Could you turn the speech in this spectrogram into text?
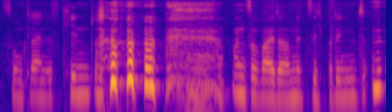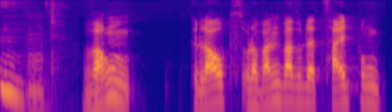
so ein kleines Kind mhm. und so weiter mit sich bringt. Mhm. Warum glaubst oder wann war so der Zeitpunkt,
